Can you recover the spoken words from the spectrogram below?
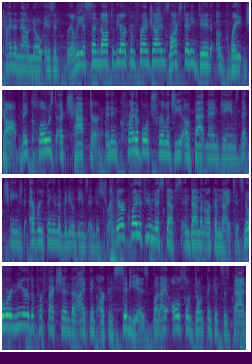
kind of now know isn't really a send-off to the Arkham franchise, Rocksteady did a great job. They closed a chapter, an incredible trilogy of Batman games that changed everything in the video games industry. There are quite a few missteps in Batman Arkham Knight. It's nowhere near the perfection that I think Arkham City is, but I also don't think it's as bad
